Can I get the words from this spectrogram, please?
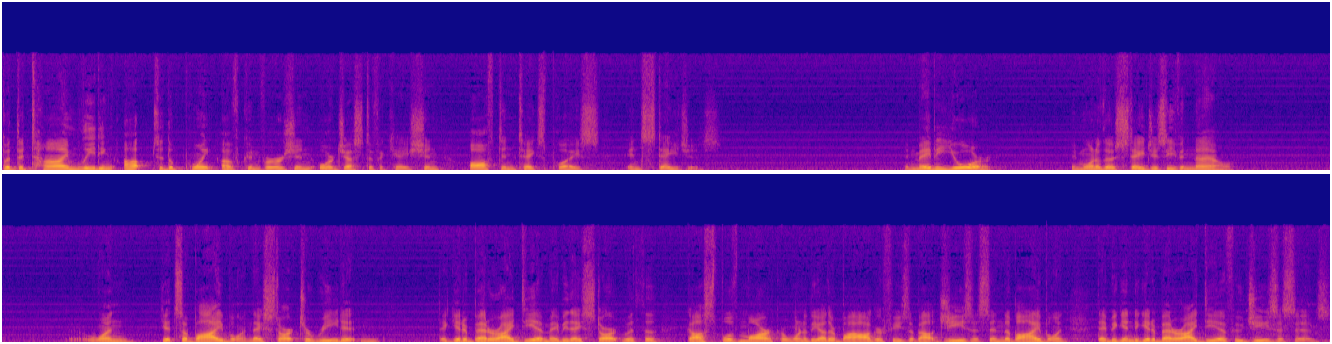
But the time leading up to the point of conversion or justification often takes place in stages. And maybe you're in one of those stages even now. One gets a Bible and they start to read it and they get a better idea. Maybe they start with the Gospel of Mark or one of the other biographies about Jesus in the Bible, and they begin to get a better idea of who Jesus is.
